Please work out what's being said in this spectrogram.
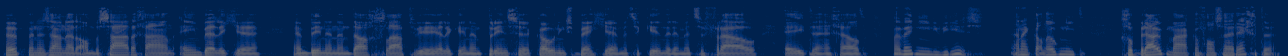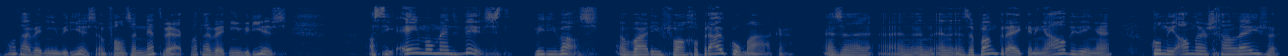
Hup, en dan zou naar de ambassade gaan, één belletje. En binnen een dag slaapt hij weer heerlijk in een prinsen koningsbedje met zijn kinderen en met zijn vrouw, eten en geld. Maar weet niet wie die is. En hij kan ook niet gebruik maken van zijn rechten, want hij weet niet wie die is. En van zijn netwerk, want hij weet niet wie die is. Als hij één moment wist wie die was en waar hij van gebruik kon maken, en zijn, en, en, en zijn bankrekening en al die dingen, kon hij anders gaan leven.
